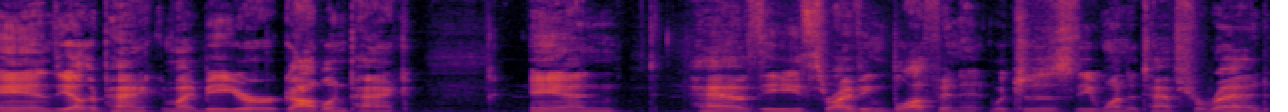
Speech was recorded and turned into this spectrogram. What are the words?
and the other pack might be your goblin pack, and have the thriving bluff in it, which is the one that taps for red,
